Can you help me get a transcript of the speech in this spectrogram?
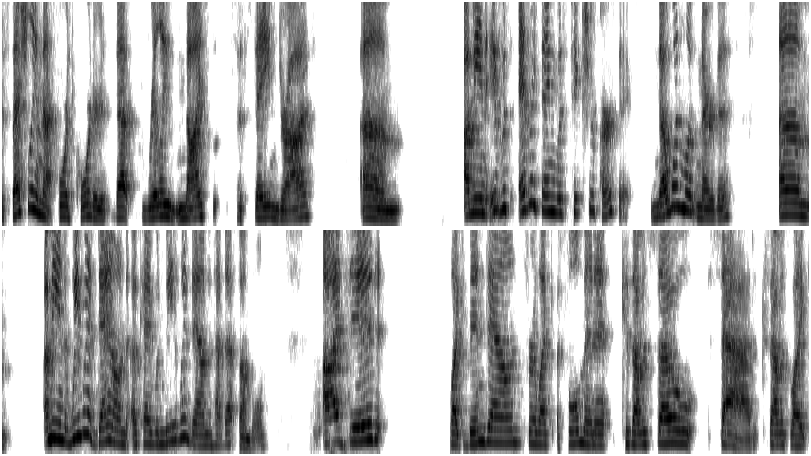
especially in that fourth quarter, that really nice sustained drive. Um, I mean, it was everything was picture perfect. No one looked nervous. Um, I mean, we went down. Okay, when we went down and had that fumble, I did. like bend down for like a full minute because I was so sad because I was like,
